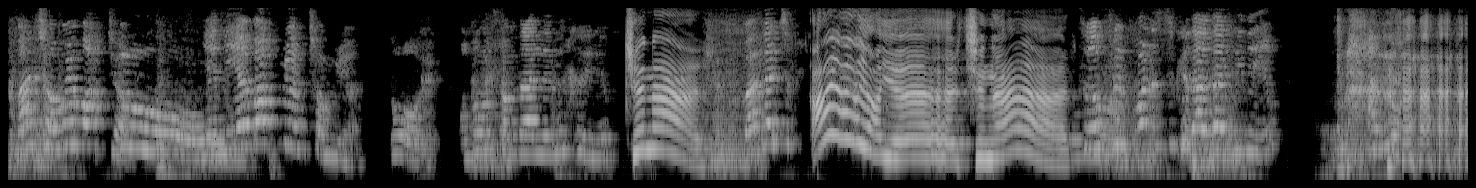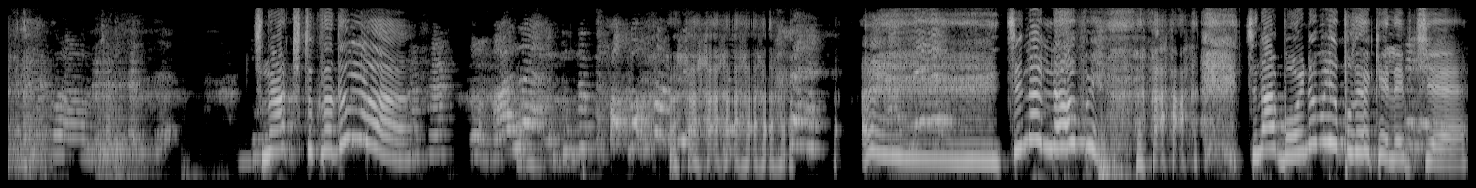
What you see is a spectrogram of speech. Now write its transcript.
Ben çamura bakacağım. Ya niye bakmıyorum çamura? Doğru. O zaman sandalyeni kıyıp. Çınar. Ben de Ay ay ay hayır Çınar. trafik polisi kenardan Çınar tutukladın mı? Aha. Çınar ne yapıyor? Çınar boyna mı yapılıyor kelepçe?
